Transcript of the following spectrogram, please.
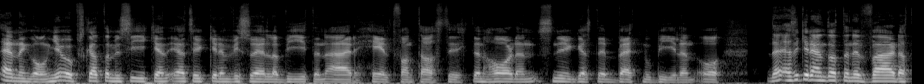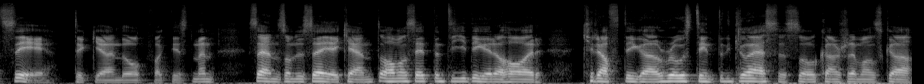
än en gång, jag uppskattar musiken. Jag tycker den visuella biten är helt fantastisk. Den har den snyggaste Batmobilen och jag tycker ändå att den är värd att se. Tycker jag ändå faktiskt. Men sen som du säger Kent, har man sett den tidigare och har kraftiga rose tinted glasses så kanske man ska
